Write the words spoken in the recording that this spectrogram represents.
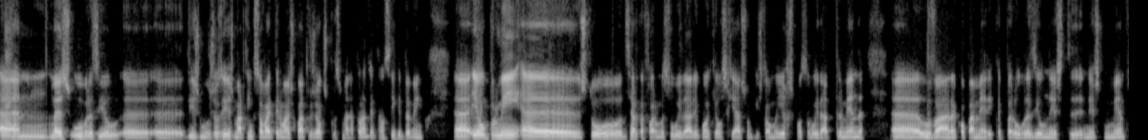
Um, mas o Brasil, uh, uh, diz-me o Josias Martins, que só vai ter mais quatro jogos por semana. Pronto, então siga para bem. Uh, eu, por mim, estou, de certa forma, solidário com aqueles que acham que isto é uma irresponsabilidade tremenda, levar a Copa América para o Brasil neste, neste momento.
